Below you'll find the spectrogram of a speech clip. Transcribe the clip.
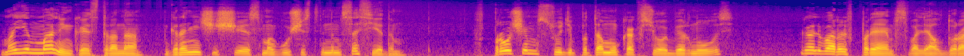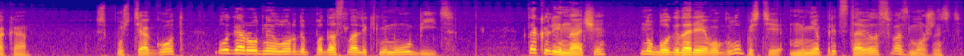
Майен — маленькая страна, граничащая с могущественным соседом. Впрочем, судя по тому, как все обернулось, Гальвар и впрямь свалял дурака. Спустя год благородные лорды подослали к нему убийц. Так или иначе, но благодаря его глупости мне представилась возможность.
